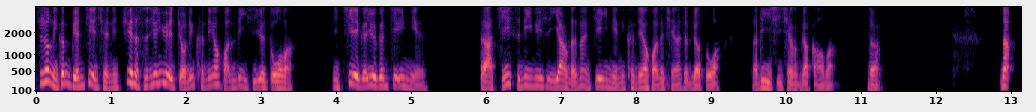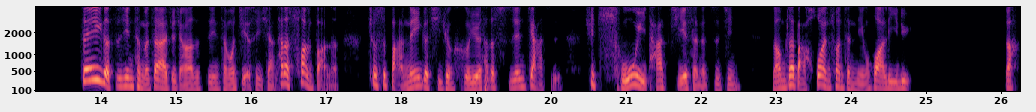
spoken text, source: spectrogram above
就像你跟别人借钱，你借的时间越久，你肯定要还的利息越多嘛。你借一个月跟借一年，对吧？即使利率是一样的，那你借一年，你肯定要还的钱还是比较多。那利息钱会比较高嘛，对吧？那这一个资金成本，再来就讲到这资金成本，我解释一下它的算法呢，就是把那个期权合约它的时间价值去除以它节省的资金，然后我们再把换算成年化利率，对吧？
